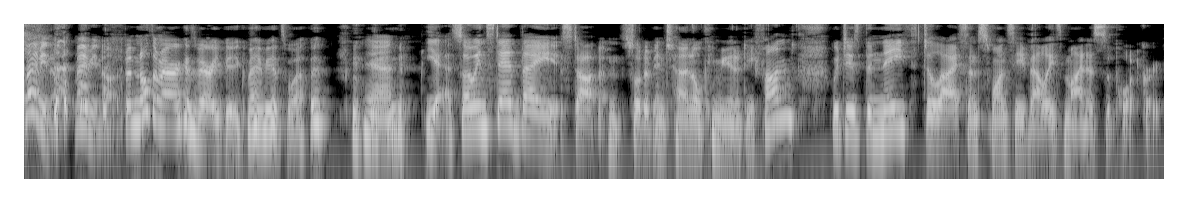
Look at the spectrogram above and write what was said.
Maybe not, maybe not. But North America's very big. Maybe it's worth it. Yeah. Yeah, so instead they start a sort of internal community fund, which is the Neath, Dulais, and Swansea Valleys Miners Support Group.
